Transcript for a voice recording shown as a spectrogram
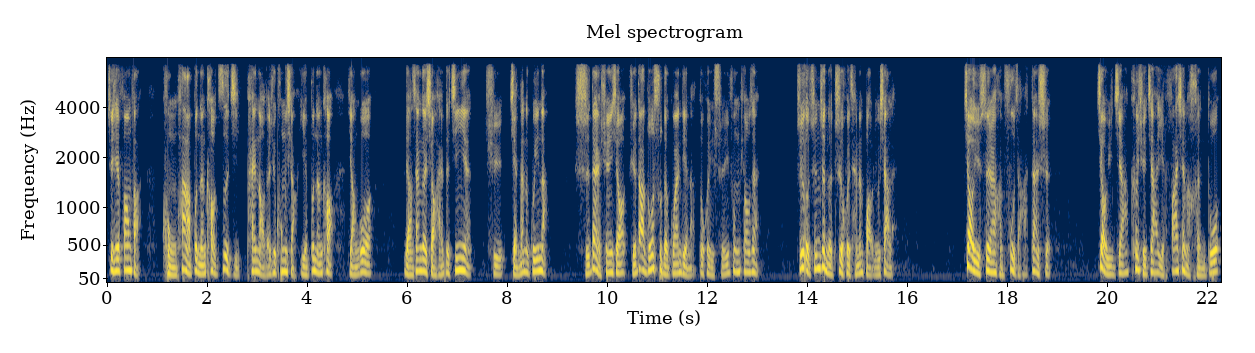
这些方法恐怕不能靠自己拍脑袋去空想，也不能靠养过两三个小孩的经验去简单的归纳。时代喧嚣，绝大多数的观点呢都会随风飘散，只有真正的智慧才能保留下来。教育虽然很复杂，但是教育家、科学家也发现了很多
